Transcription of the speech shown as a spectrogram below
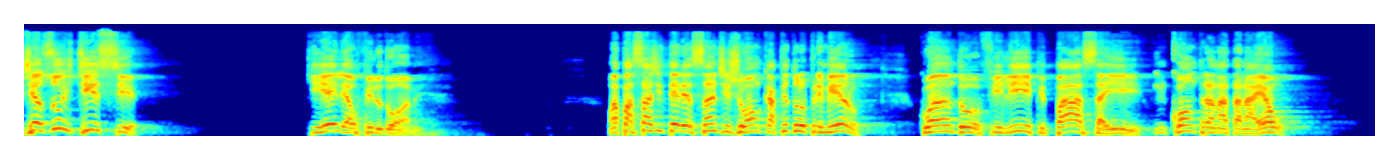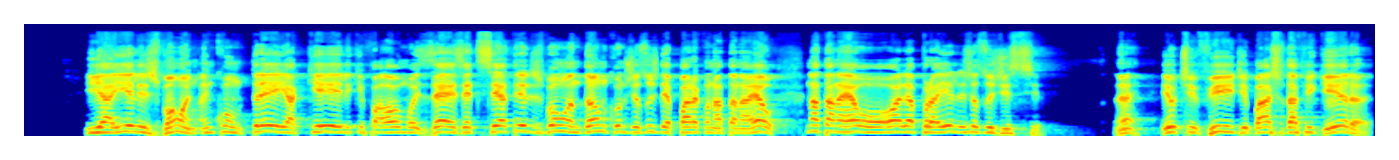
Jesus disse que ele é o filho do homem. Uma passagem interessante, João capítulo 1, quando Felipe passa e encontra Natanael, e aí eles vão, encontrei aquele que falava Moisés, etc. E eles vão andando quando Jesus depara com Natanael. Natanael olha para ele e Jesus disse: né, Eu te vi debaixo da figueira.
